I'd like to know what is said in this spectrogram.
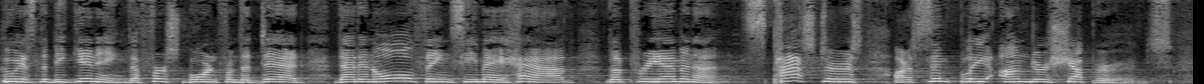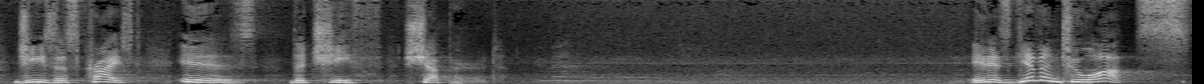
who is the beginning, the firstborn from the dead, that in all things he may have the preeminence. Pastors are simply under shepherds. Jesus Christ is the chief shepherd. Amen. It is given to us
